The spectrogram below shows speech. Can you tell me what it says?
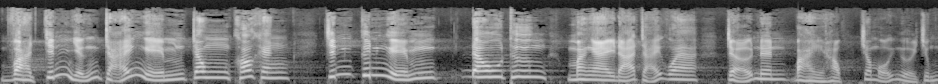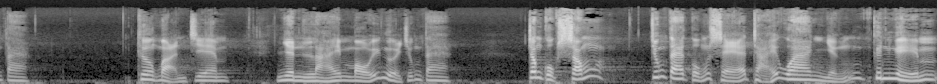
và chính những trải nghiệm trong khó khăn, chính kinh nghiệm đau thương mà Ngài đã trải qua trở nên bài học cho mỗi người chúng ta. Thương bạn chị em, nhìn lại mỗi người chúng ta. Trong cuộc sống chúng ta cũng sẽ trải qua những kinh nghiệm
